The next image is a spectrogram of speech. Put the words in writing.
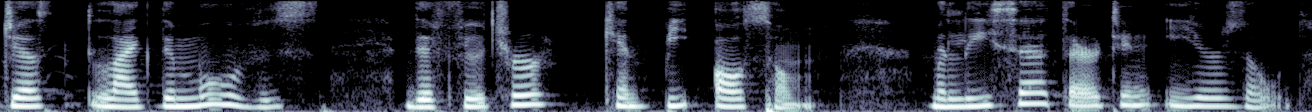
just like the movies. The future can be awesome. Melissa, 13 years old.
